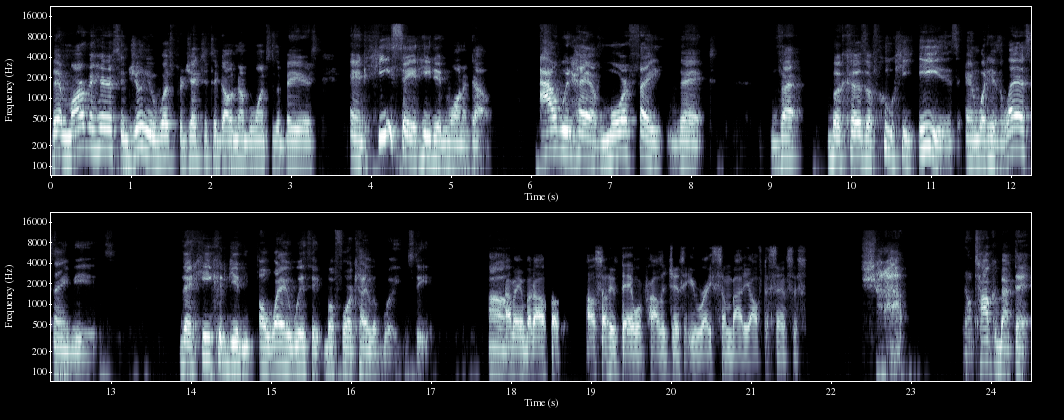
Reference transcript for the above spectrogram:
that Marvin Harrison Jr. was projected to go number one to the Bears and he said he didn't want to go, I would have more faith that that because of who he is and what his last name is, that he could get away with it before Caleb Williams did. Um, I mean, but also, also his dad would probably just erase somebody off the census. Shut up! Don't talk about that.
